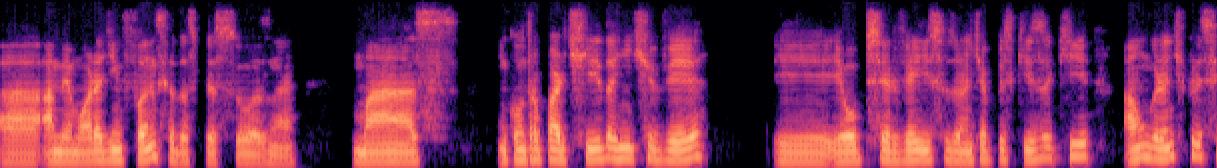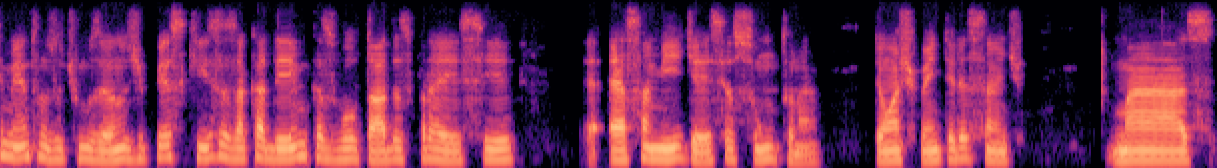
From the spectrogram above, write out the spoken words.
à, à memória de infância das pessoas, né? Mas, em contrapartida, a gente vê e eu observei isso durante a pesquisa que há um grande crescimento nos últimos anos de pesquisas acadêmicas voltadas para esse essa mídia, esse assunto, né? Então acho bem interessante. Mas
